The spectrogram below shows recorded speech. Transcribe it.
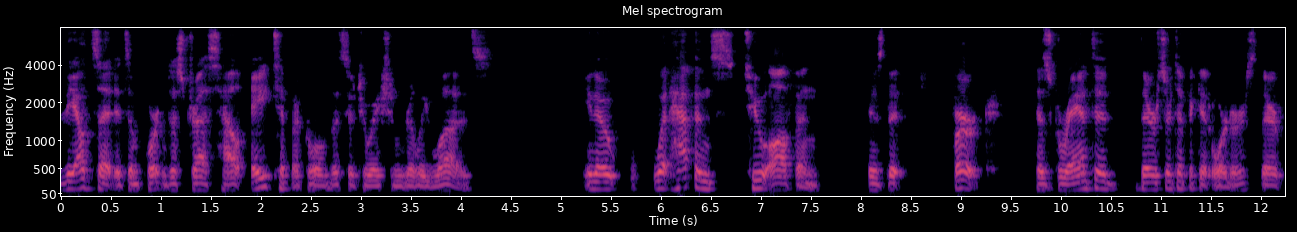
the outset it's important to stress how atypical the situation really was. You know what happens too often is that FERC has granted their certificate orders, their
